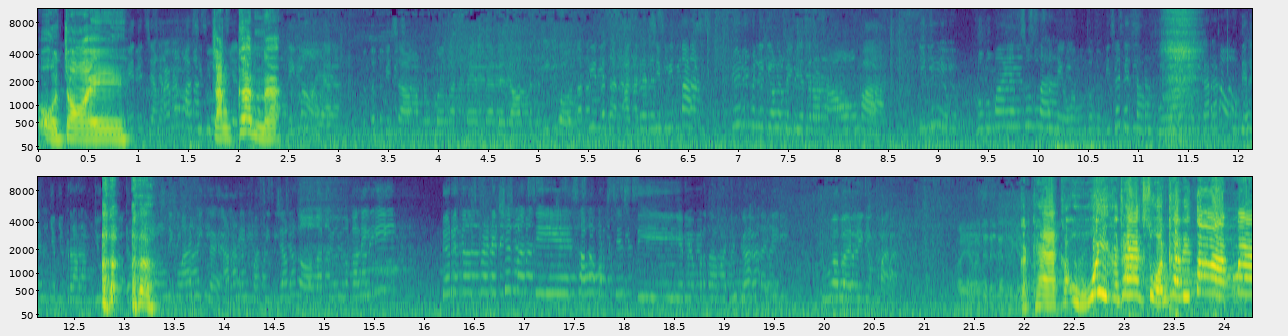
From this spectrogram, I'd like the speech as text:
โอ้จอยจังเกิลนะ nak. optimal ya untuk bisa menumbangkan player-player dari Alter Ego tapi dengan agresivitas yang dimiliki oleh Bigatron Alpha ini lumayan susah nih untuk bisa ditanggulangi karena udah nyebrang juga udah closing lagi ke arah invasi jungle tapi untuk kali ini dari Talent Prediction masih sama persis di game yang pertama juga tadi dua banding empat Oh ya, masih dengan กระแทกเขาอุ้ยกระแทกสวนคาริต้ามา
